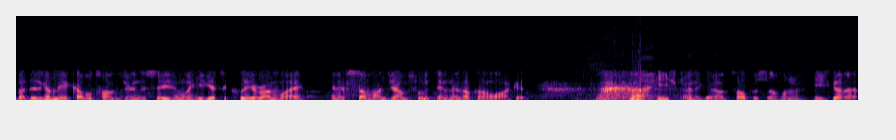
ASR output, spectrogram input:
But there's going to be a couple times during the season where he gets a clear runway, and if someone jumps with him, they're not going to like it. he's going to get on top of someone. He's going to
